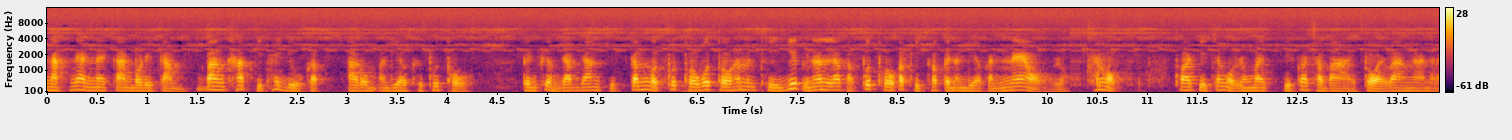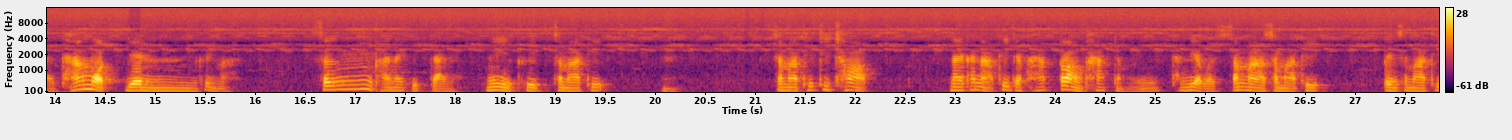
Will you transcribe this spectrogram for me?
หนักแน่นในการบริกรรมบังคับจิตให้อยู่กับอารมณ์อันเดียวคือพุทโธ เป็นเครื่องยับยั้งจิตกำหนดพุทโธพุทโธให้มันถี่ยิบอยู่นั้นแล้วกับพุทโธกับจิตก็เป็นอันเดียวกันแน่วลงสงบพอจิตสงบลงมาจิตก็สบายปล่อยวางงานอะไร ทั้งหมดเย็นขึ้นมา ซึ่งภายในจิตใจ นี่คือสมาธิ สมาธิที่ชอบ ในขณะที่จะพักต้องพักอย่างนี้ท่านเรียกว่าสมาสมาธิ เป็นสมาธิ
